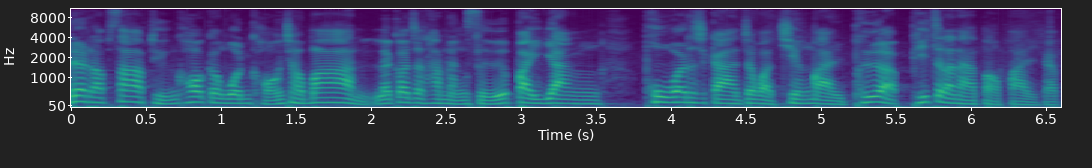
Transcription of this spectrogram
ได้รับทราบถึงข้อกังวลของชาวบ้าน แล้วก็จะทำหนังสือไปยังผู้ว่าราชการจังหวัดเชียงใหม่ เพื่อพิจารณาต่อไปครับ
